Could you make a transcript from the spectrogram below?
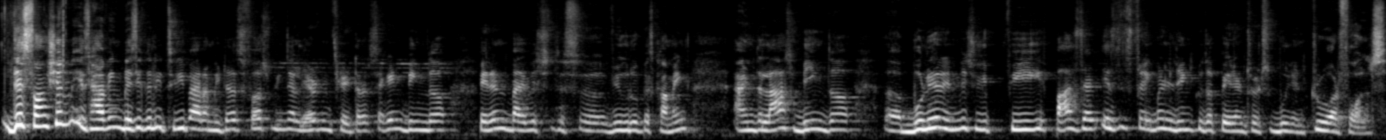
This function is having basically three parameters, first being the layout inflator, second being the parent by which this uh, view group is coming, and the last being the uh, boolean in which we, we pass that is this fragment linked to the parent, so it's boolean, true or false.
